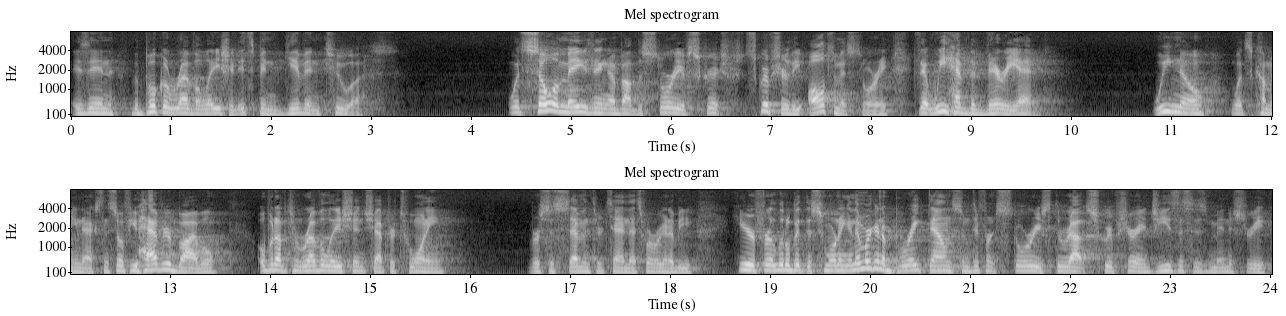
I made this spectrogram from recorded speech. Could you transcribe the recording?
is in the book of Revelation, it's been given to us. What's so amazing about the story of Scripture, the ultimate story, is that we have the very end. We know what's coming next. And so if you have your Bible, open up to Revelation chapter 20, verses 7 through 10. That's where we're going to be here for a little bit this morning, and then we're going to break down some different stories throughout Scripture and Jesus' ministry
